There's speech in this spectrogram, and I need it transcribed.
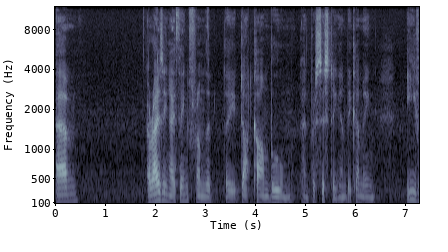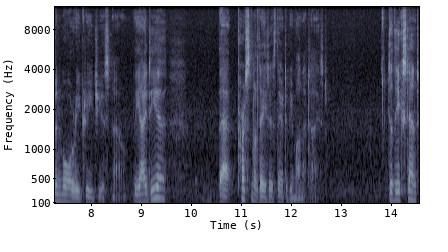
Um, arising, I think, from the, the dot-com boom and persisting and becoming even more egregious now. The idea that personal data is there to be monetized. To the extent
